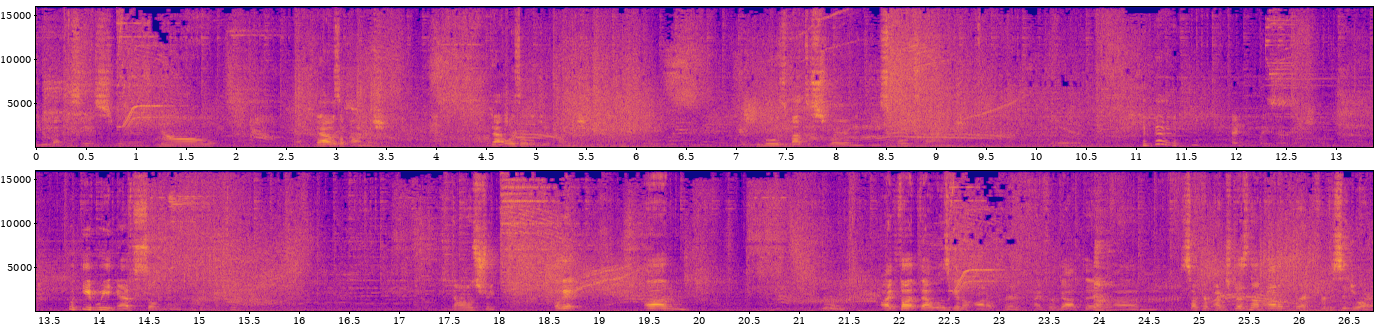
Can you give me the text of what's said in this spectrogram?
You about to say a swear. No. That was a punish. That was a legit punish. Timo was about to swear in an esports lounge. Technically, sorry. we, we have so many times. Donald stream. Okay. Um. Ooh, I thought that was gonna autocorrect. I forgot that um, Sucker Punch does not autocorrect for Decidueye.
